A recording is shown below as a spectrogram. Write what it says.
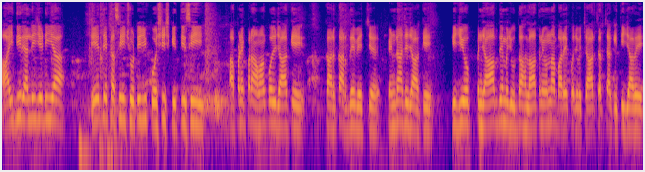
ਅੱਜ ਦੀ ਰੈਲੀ ਜਿਹੜੀ ਆ, ਇਹ ਤੇ ਇੱਕ ਅਸੀਂ ਛੋਟੀ ਜੀ ਕੋਸ਼ਿਸ਼ ਕੀਤੀ ਸੀ ਆਪਣੇ ਭਰਾਵਾਂ ਕੋਲ ਜਾ ਕੇ, ਘਰ ਘਰ ਦੇ ਵਿੱਚ, ਪਿੰਡਾਂ 'ਚ ਜਾ ਕੇ, ਕਿ ਜੀ ਉਹ ਪੰਜਾਬ ਦੇ ਮੌਜੂਦਾ ਹਾਲਾਤ ਨੇ, ਉਹਨਾਂ ਬਾਰੇ ਕੁਝ ਵਿਚਾਰ ਚਰਚਾ ਕੀਤੀ ਜਾਵੇ।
